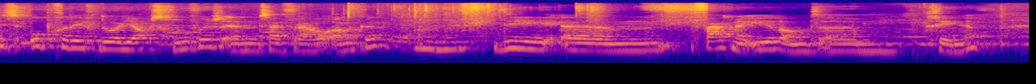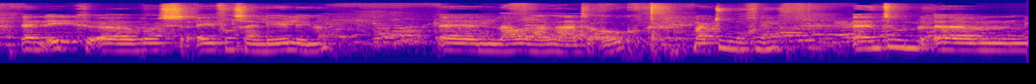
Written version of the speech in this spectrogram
Is opgericht door Jack Schroevers en zijn vrouw Anneke. Die ehm, vaak naar Ierland ehm, gingen. En ik eh, was een van zijn leerlingen. En Laura later ook. Maar toen nog niet. En toen ehm,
